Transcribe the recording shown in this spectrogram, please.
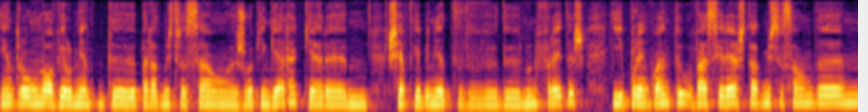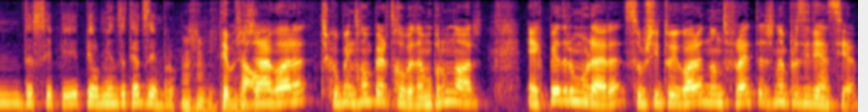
entrou um novo elemento de, para a administração, Joaquim Guerra, que era um, chefe de gabinete de, de, Nuno Freitas, e por enquanto vai ser esta a administração da, da CP, pelo menos até dezembro. Uhum. Temos já, já agora, desculpa interromper-te, Ruba, dá um pormenor. É que Pedro Moreira substitui agora Nuno Freitas na presidência.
